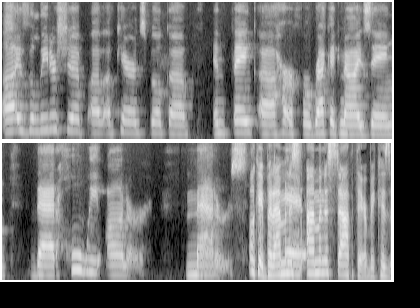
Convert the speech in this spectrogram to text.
uh, is the leadership of, of Karen Spilka and thank uh, her for recognizing that who we honor matters. Okay, but I'm going to I'm going to stop there because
